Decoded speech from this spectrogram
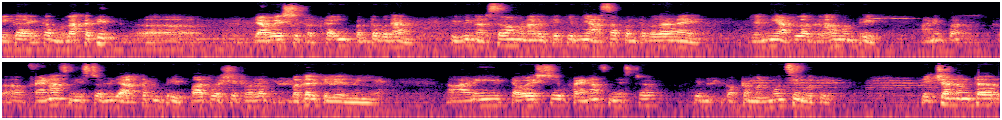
एका एका मुलाखतीत त्यावेळेसचे तत्कालीन पंतप्रधान पी व्ही नरसिंहराव म्हणाले होते की मी असा पंतप्रधान आहे ज्यांनी आपला गृहमंत्री आणि फायनान्स मिनिस्टर म्हणजे अर्थमंत्री पाच वर्षे ठेवायला बदल केलेला नाही आहे आणि त्यावेळेसचे फायनान्स मिनिस्टर हे डॉक्टर मनमोहन सिंग होते त्याच्यानंतर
